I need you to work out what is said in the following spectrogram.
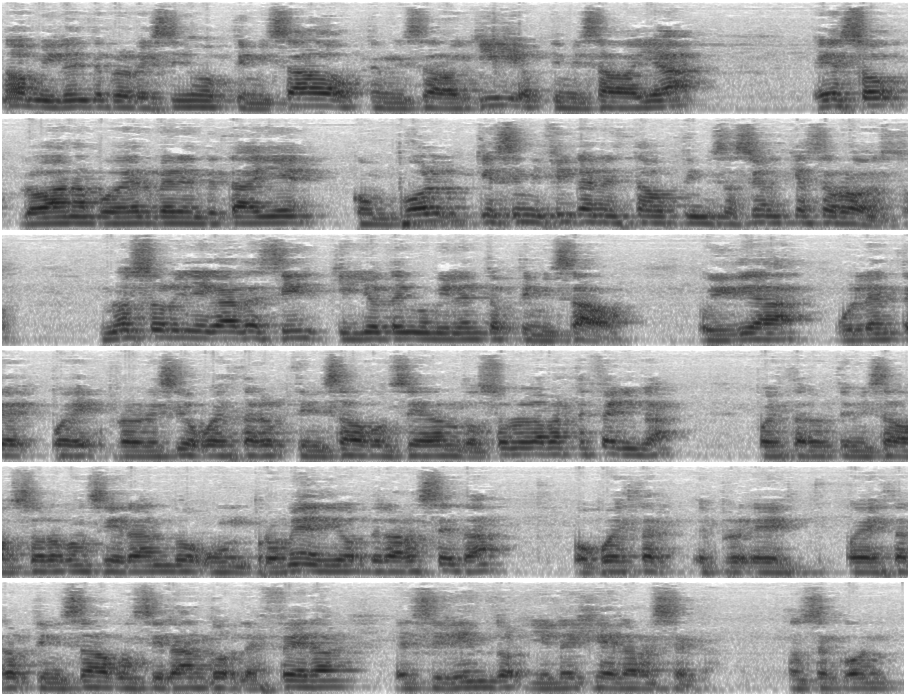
No, mi lente progresivo es optimizado, optimizado aquí, optimizado allá, eso lo van a poder ver en detalle con Paul, qué significan estas optimizaciones que hace Robinson. No solo llegar a decir que yo tengo mi lente optimizado. Hoy día un lente progresivo puede estar optimizado considerando solo la parte esférica, puede estar optimizado solo considerando un promedio de la receta, o puede estar, eh, puede estar optimizado considerando la esfera, el cilindro y el eje de la receta. Entonces con,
